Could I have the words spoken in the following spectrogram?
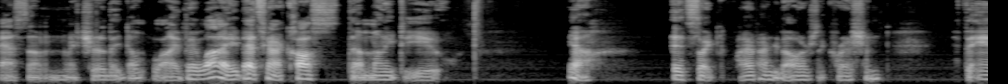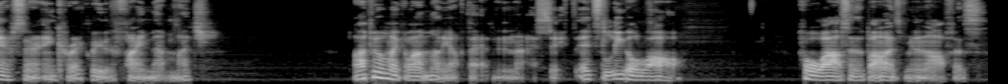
ask them and make sure they don't lie. If they lie, that's gonna cost them money to you. Yeah, it's like five hundred dollars a question. If they answer incorrectly, they're fined that much. A lot of people make a lot of money off that in the United States. It's legal law for a while since Obama's been in office.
